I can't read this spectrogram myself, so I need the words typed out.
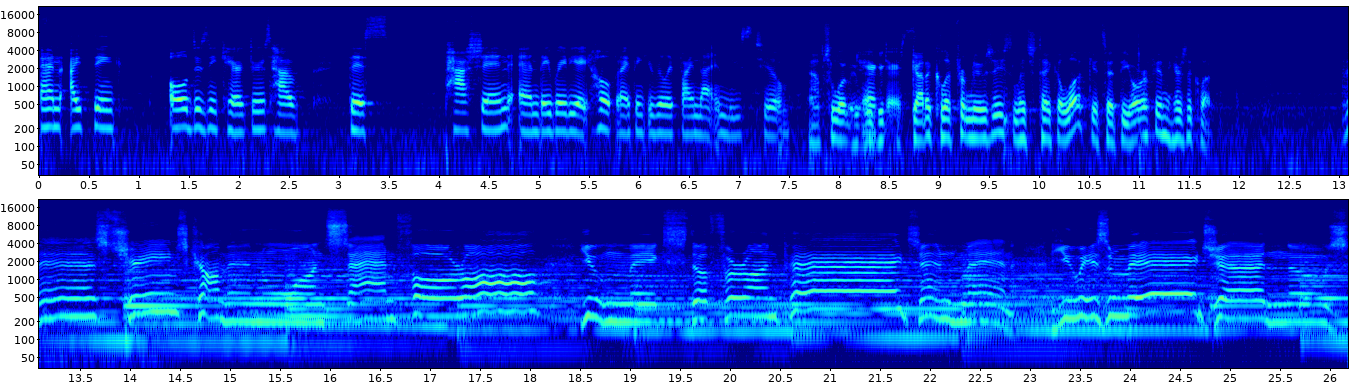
And I think all Disney characters have this passion and they radiate hope. And I think you really find that in these two. Absolutely. We got a clip from Newsies. Let's take a look. It's at the Orpheum. Here's a clip. There's change coming once and for all. You make the front page, and man, you is major news.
